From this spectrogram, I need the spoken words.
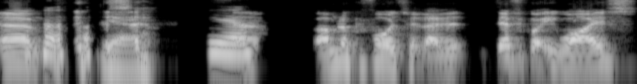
Um, yeah. yeah. I'm looking forward to it though. Difficulty wise,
